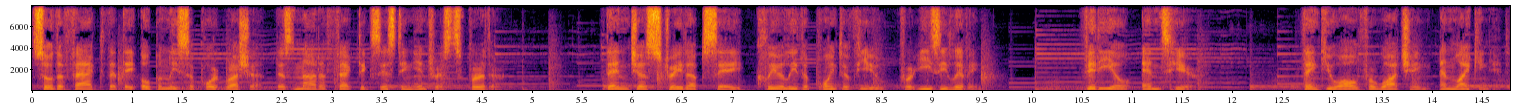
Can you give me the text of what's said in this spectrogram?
So the fact that they openly support Russia does not affect existing interests further. Then just straight up say clearly the point of view for easy living. Video ends here. Thank you all for watching and liking it.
